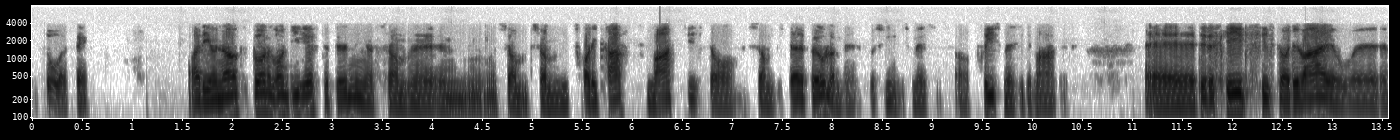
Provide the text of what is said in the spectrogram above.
en stor effekt. Og det er jo nok på grund af grund de efterdønninger, som, øh, som, som trådte i kraft marts sidste år, som vi stadig bøvler med forsyningsmæssigt og prismæssigt i markedet. Øh, det, der skete sidste år, det var jo øh,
